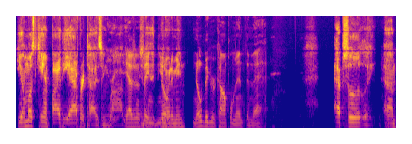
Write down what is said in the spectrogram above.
you almost can't buy the advertising, Rob. Yeah, I was going to say, you no, know what I mean? No bigger compliment than that. Absolutely. Um,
